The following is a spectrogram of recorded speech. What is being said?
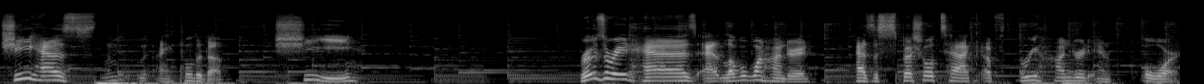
she has. Let me. I pulled it up. She. Roserade has at level 100 has a special attack of 304,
